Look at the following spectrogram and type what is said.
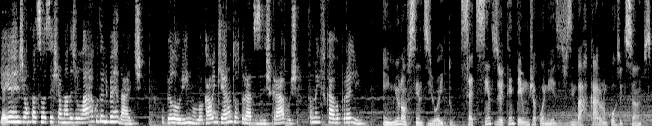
e aí a região passou a ser chamada de Largo da Liberdade. O Pelourinho, local em que eram torturados os escravos, também ficava por ali. Em 1908, 781 japoneses desembarcaram no Porto de Santos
